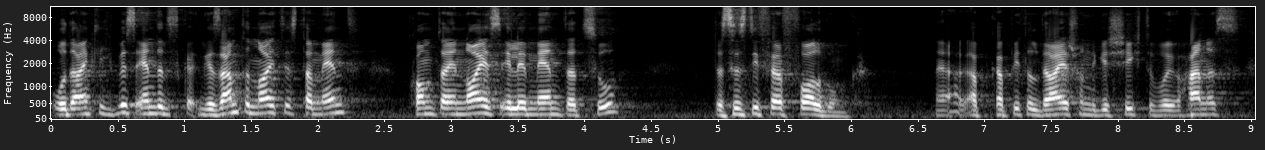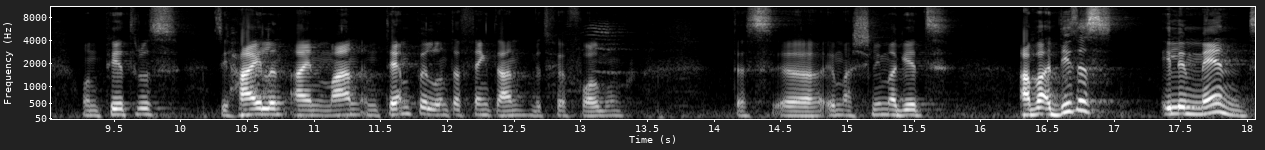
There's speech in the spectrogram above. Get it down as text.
oder eigentlich bis Ende des gesamten Neuen Testaments kommt ein neues Element dazu. Das ist die Verfolgung. Ab Kapitel 3 schon die Geschichte, wo Johannes und Petrus, sie heilen einen Mann im Tempel und da fängt an mit Verfolgung, das äh, immer schlimmer geht. Aber dieses Element,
